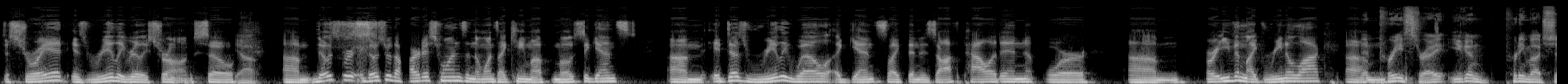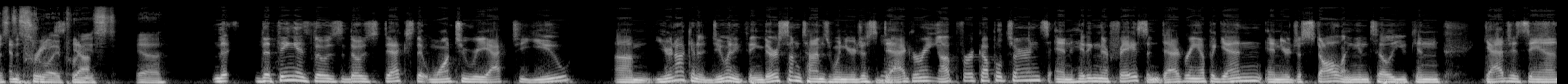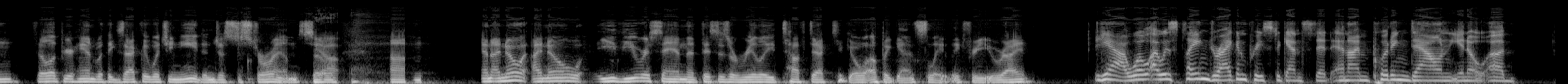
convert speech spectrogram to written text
destroy it is really really strong. So Yeah. Um, those were those were the hardest ones and the ones I came up most against. Um, it does really well against like the N'Zoth Paladin or um, or even like Reno Lock. Um, and priest, right? You can pretty much just destroy priest, priest. yeah. yeah. the the thing is those those decks that want to react to you um, you're not going to do anything there's sometimes when you're just daggering up for a couple turns and hitting their face and daggering up again and you're just stalling until you can gadget in, fill up your hand with exactly what you need and just destroy them so Yeah. Um, and i know i know eve you were saying that this is a really tough deck to go up against lately for you right Yeah, well, I was playing Dragon Priest against it, and I'm putting down, you know, a,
